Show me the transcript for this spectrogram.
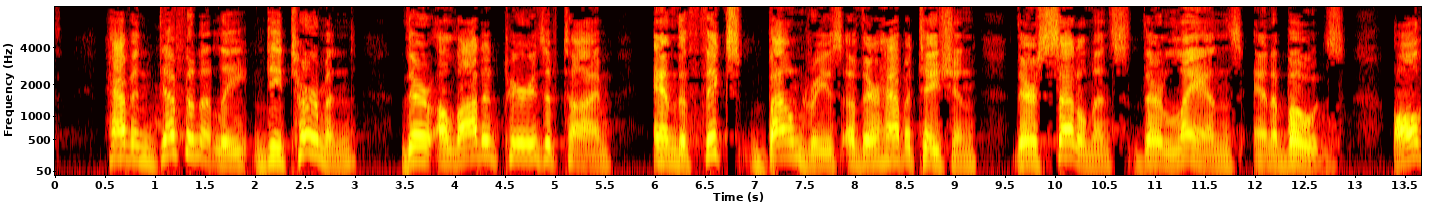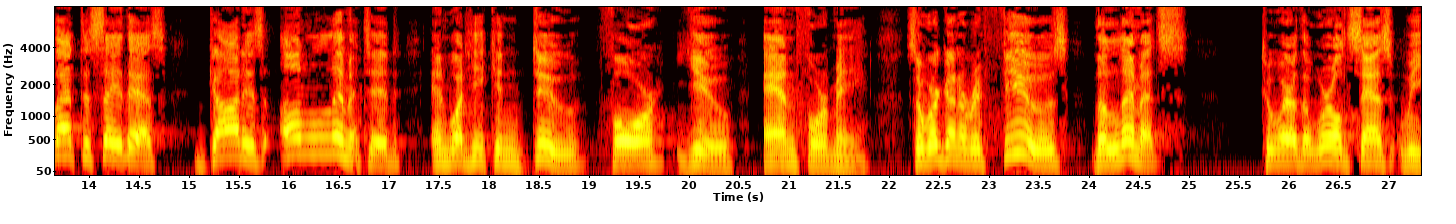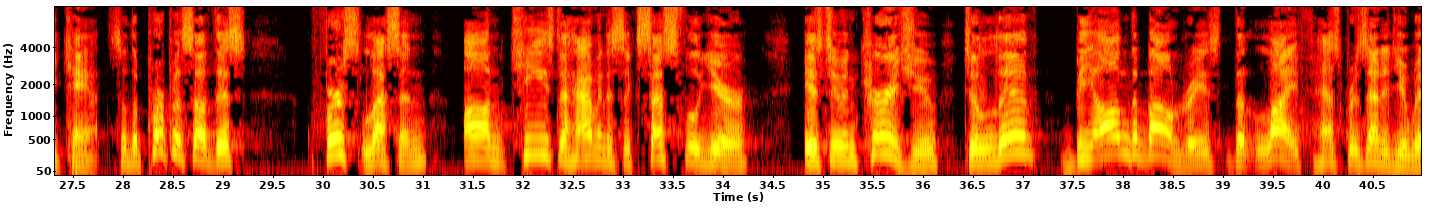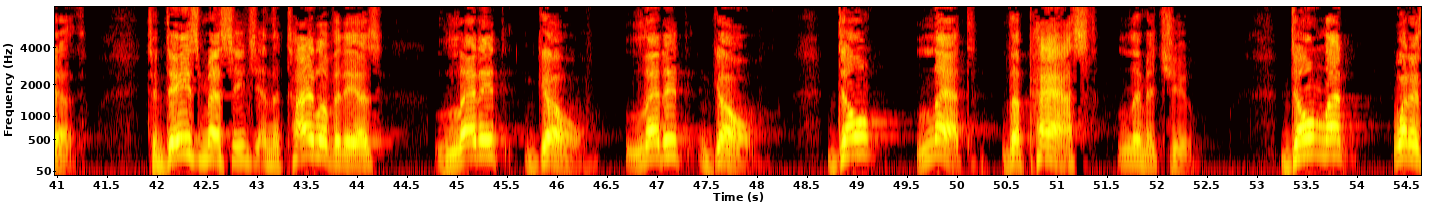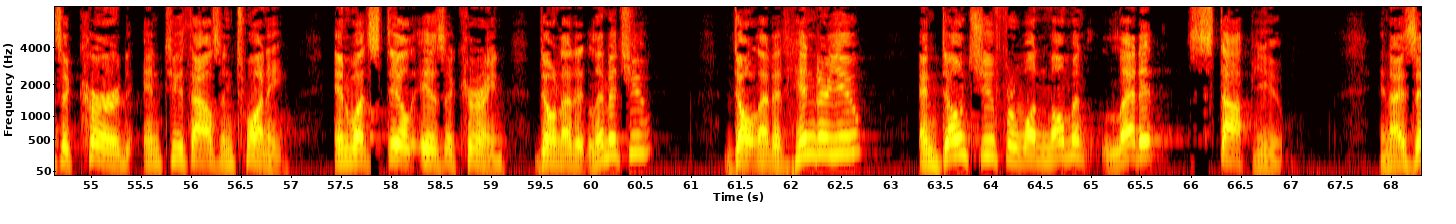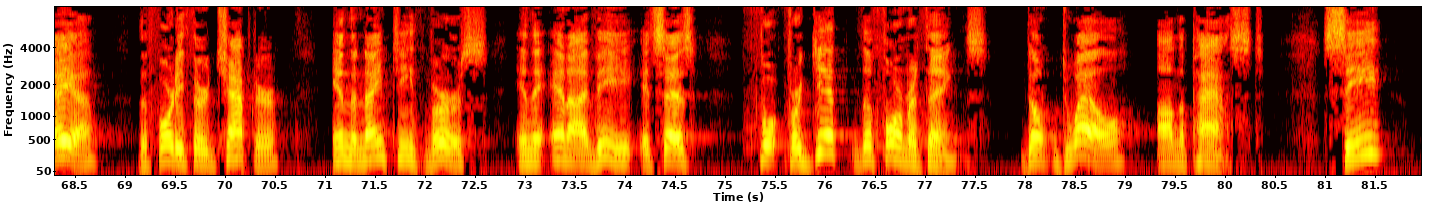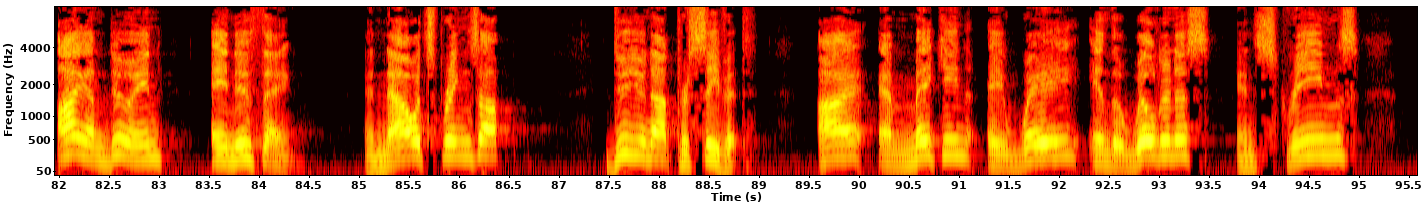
having indefinitely determined their allotted periods of time and the fixed boundaries of their habitation their settlements, their lands, and abodes. All that to say this God is unlimited in what He can do for you and for me. So we're going to refuse the limits to where the world says we can't. So the purpose of this first lesson on keys to having a successful year is to encourage you to live beyond the boundaries that life has presented you with. Today's message, and the title of it is Let It Go. Let It Go. Don't let the past limit you. Don't let what has occurred in 2020 and what still is occurring, don't let it limit you. Don't let it hinder you. And don't you for one moment let it stop you. In Isaiah, the 43rd chapter, in the 19th verse, in the NIV, it says, For, Forget the former things, don't dwell on the past. See, I am doing a new thing, and now it springs up. Do you not perceive it? I am making a way in the wilderness and streams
